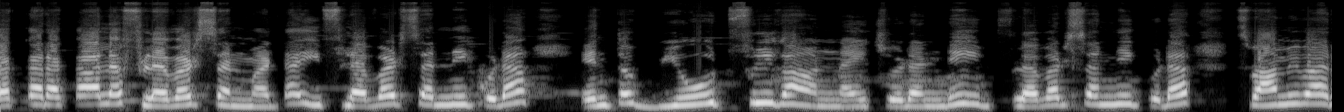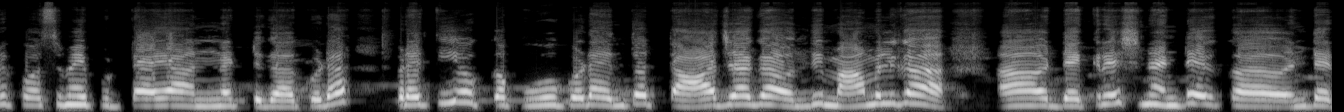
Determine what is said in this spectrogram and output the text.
రకరకాల ఫ్లవర్స్ అన్నమాట. ఈ ఫ్లవర్స్ అన్ని కూడా ఎంతో బ్యూటిఫుల్గా ఉన్నాయి చూడండి. ఫ్లవర్స్ అన్ని కూడా స్వామివారి కోసమే పుట్టాయా అన్నట్టుగా కూడా ప్రతి ఒక్క పువ్వు కూడా ఎంతో తాజాగా ఉంది. మామూలుగా ఆ డెకరేషన్ అంటే ఒక- అంటే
